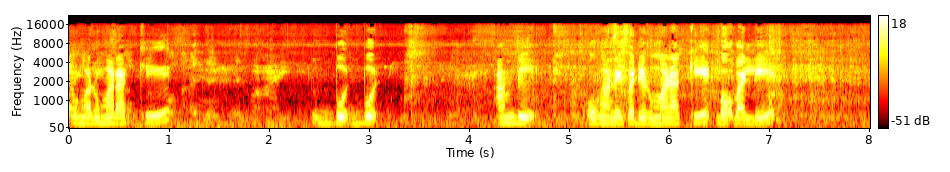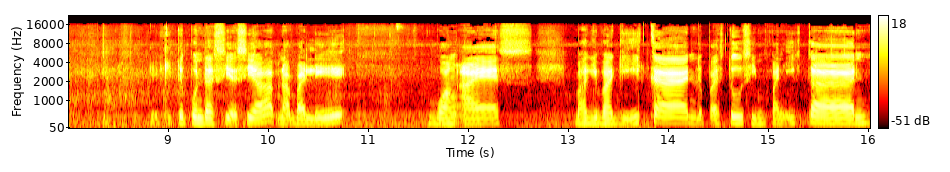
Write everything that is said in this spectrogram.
Rumah-rumah rakit. Bot-bot ambil orang daripada rumah rakit bawa balik. Okay, kita pun dah siap-siap nak balik. Buang ais. Bagi-bagi ikan. Lepas tu simpan ikan.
